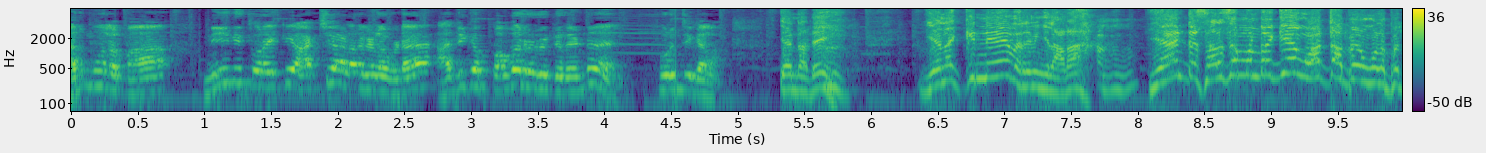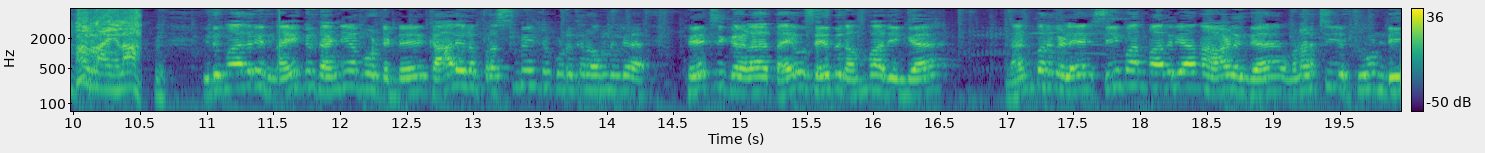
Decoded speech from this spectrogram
அது மூலமா நீதித்துறைக்கு ஆட்சியாளர்களை விட அதிக பவர் இருக்குதுன்னு புரிஞ்சுக்கலாம். ஏண்டா டேய் எனக்குன்னே வருவீங்களாடா? ஏன்ட்ட சரசம் பண்றக்கே ஓட்டாப்பே உங்களை பெற்றுறாங்களா இது மாதிரி நைட்டு தண்ணியா போட்டுட்டு காலையில பிரஸ் மீட் கொடுக்கறவங்க பேச்சுக்களை தயவு செய்து நம்பாதீங்க. நண்பர்களே சீமான் மாதிரியான ஆளுங்க உணர்ச்சியை தூண்டி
